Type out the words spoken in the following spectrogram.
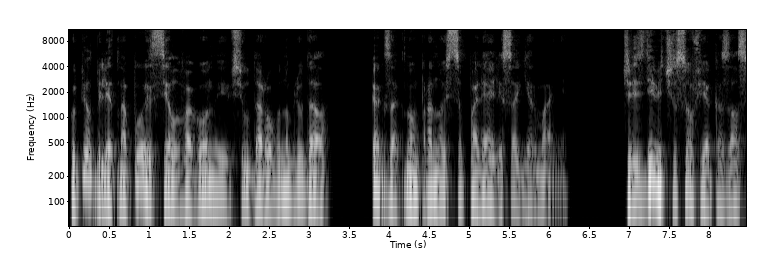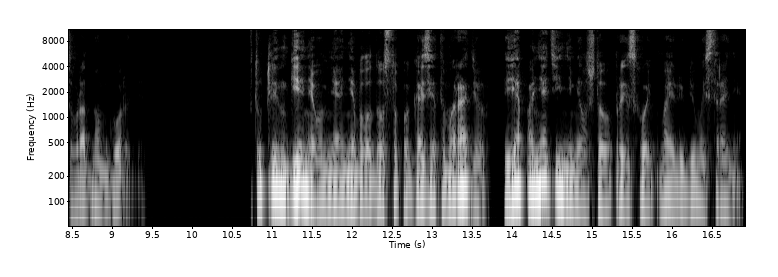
Купил билет на поезд, сел в вагон и всю дорогу наблюдал, как за окном проносятся поля и леса Германии. Через девять часов я оказался в родном городе. В Тутлингене у меня не было доступа к газетам и радио, и я понятия не имел, что происходит в моей любимой стране.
